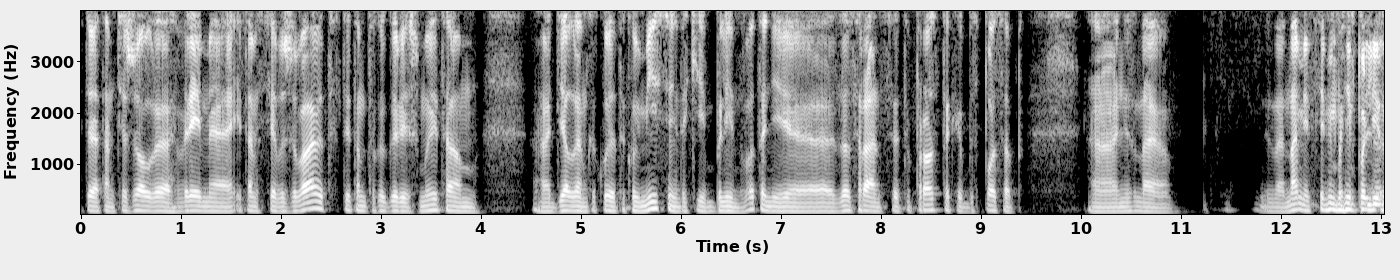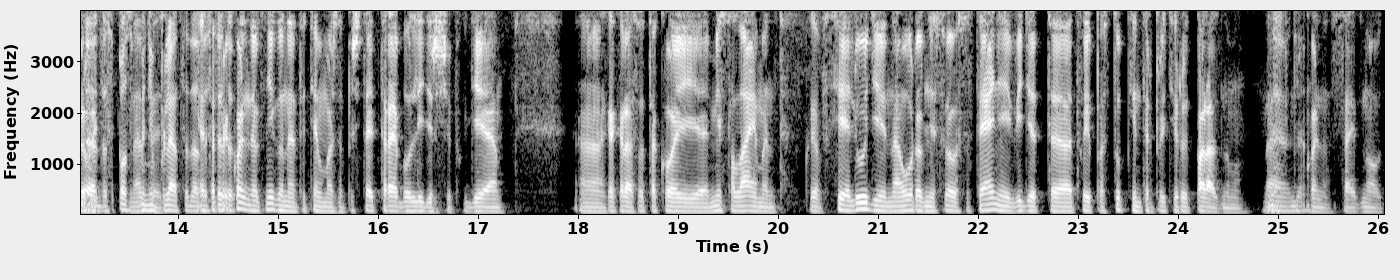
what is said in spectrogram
у тебя там тяжелое время, и там все выживают, ты там только говоришь, мы там э, делаем какую-то такую миссию, они такие, блин, вот они э, засранцы, это просто как бы способ, э, не знаю, не знаю, нами всеми манипулировать. Ну, да, это способ да, манипуляции, да. Это прикольную это... книгу на эту тему можно почитать, Tribal Leadership, где как раз вот такой misalignment. Все люди на уровне своего состояния видят твои поступки, интерпретируют по-разному. Да, да, это да. прикольно. Note.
